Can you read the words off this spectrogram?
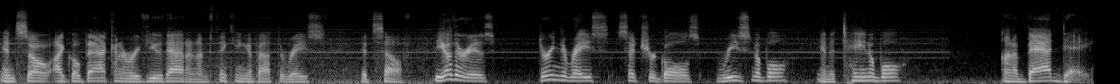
And so I go back and I review that and I'm thinking about the race itself. The other is during the race, set your goals reasonable and attainable on a bad day.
